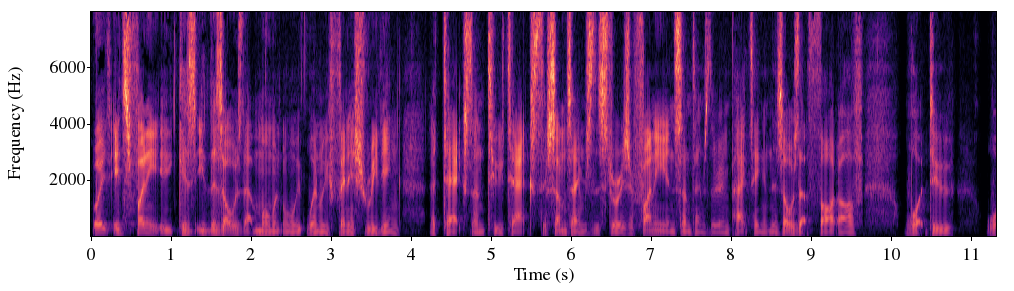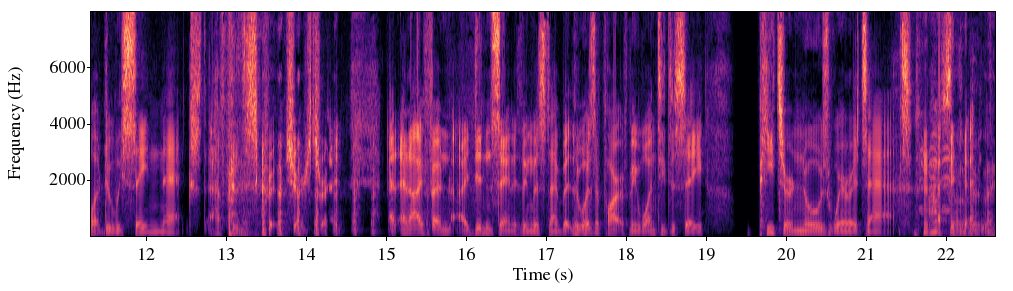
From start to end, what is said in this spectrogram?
Well, it's funny because there's always that moment when we, when we finish reading a text on two texts. Sometimes the stories are funny and sometimes they're impacting, and there's always that thought of what do what do we say next after the scriptures, right? And, and I found I didn't say anything this time, but there was a part of me wanting to say. Peter knows where it's at. Absolutely.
